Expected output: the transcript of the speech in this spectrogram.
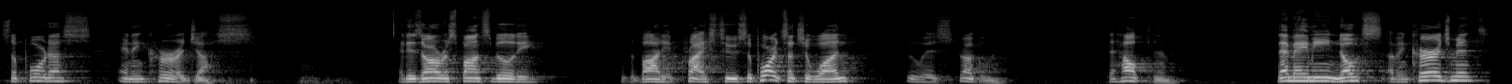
support us and encourage us. It is our responsibility as the body of Christ to support such a one who is struggling, to help them. That may mean notes of encouragement.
